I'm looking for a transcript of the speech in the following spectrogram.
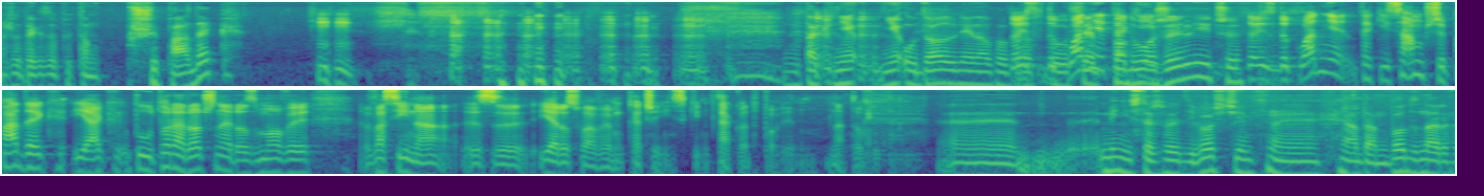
że tak zapytam, przypadek? No tak nie, nieudolnie, no po To prostu się taki- podłożyli, czy... To jest dokładnie taki sam przypadek jak półtora roczne rozmowy Wasina z Jarosławem Kaczyńskim. Tak odpowiem na to pytanie. E, Minister Sprawiedliwości e, Adam Bodnar e,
